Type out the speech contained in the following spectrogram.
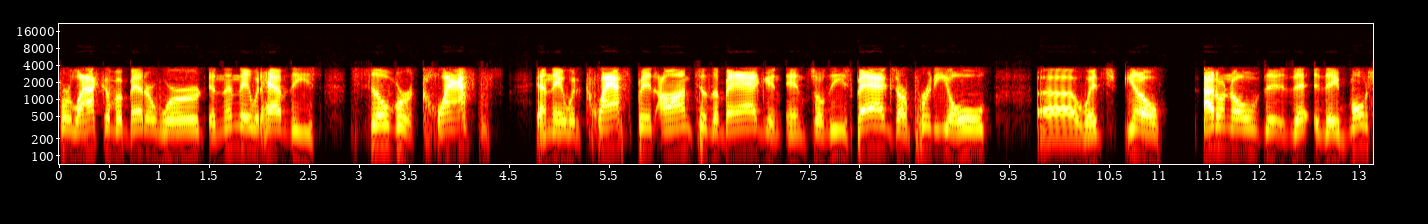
for lack of a better word, and then they would have these silver clasps, and they would clasp it onto the bag, and and so these bags are pretty old, uh, which you know I don't know. They, they, they most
